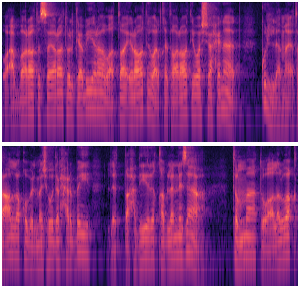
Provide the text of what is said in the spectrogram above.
وعبارات السيارات الكبيرة والطائرات والقطارات والشاحنات كل ما يتعلق بالمجهود الحربي للتحضير قبل النزاع. ثم طوال الوقت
